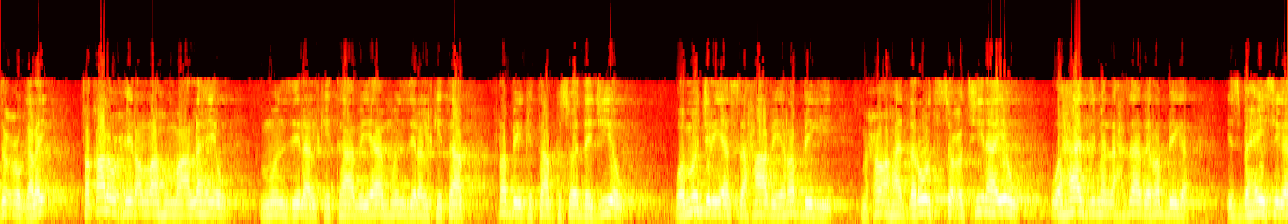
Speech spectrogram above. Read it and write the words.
ducu galay faqala wuxuu yidhi allahuma allahyow munzila alkitaabi yaa munzila alkitaab rabbigii kitaabka soo dejiyow wamujriya asaxaabi rabbigii muxuu ahaa daruurta socodsiinaayow wahaazima alaxzaabi rabbiga isbahaysiga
